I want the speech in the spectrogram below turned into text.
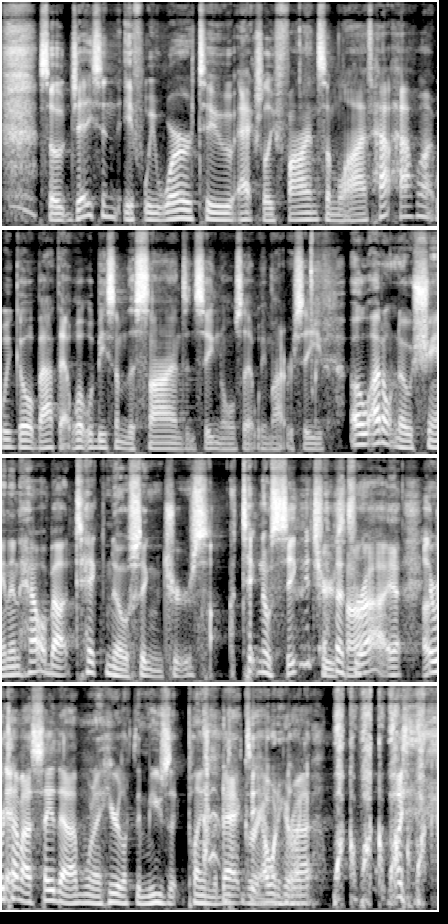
so, Jason, if we were to actually find some life, how, how might we go about that? What would be some of the signs and signals that we might receive? oh, I don't know, Shannon. How about techno signatures? Uh, techno signatures. That's huh? right. Yeah. Every time I say that, I want to hear like the music playing in the background. I want to hear right? like a waka waka waka waka.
